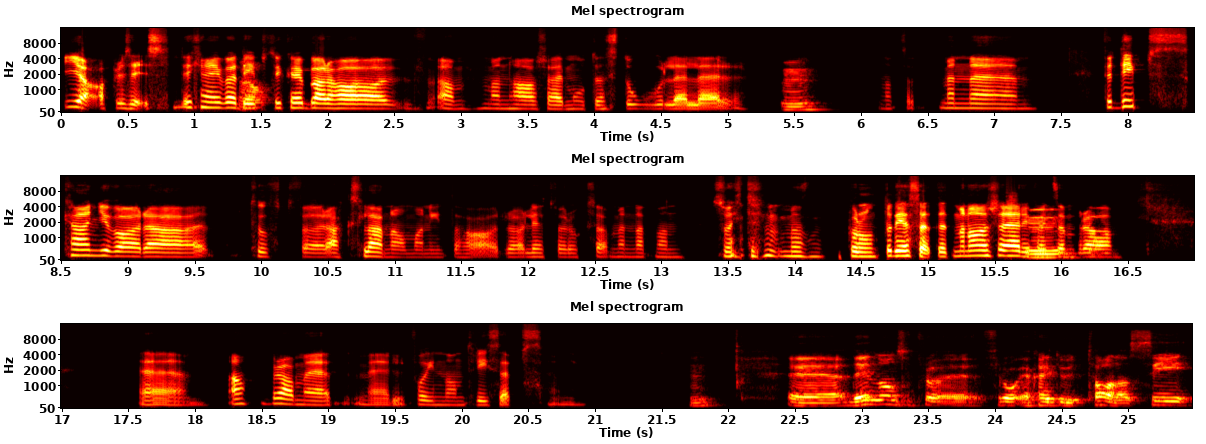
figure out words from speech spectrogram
Ja, precis. Det kan ju vara Ja. dips. Du kan ju bara ha, ja, man har så här mot en stol eller Mm. något sånt. Men eh, för dips kan ju vara tufft för axlarna om man inte har rörlighet för också, men att man så inte man får ont på det sättet. Men annars är det faktiskt Mm. en bra, eh, ja, bra med, med att få in någon tricepsövning. Mm. Eh, det är någon som frågar, jag kan inte uttala, C.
